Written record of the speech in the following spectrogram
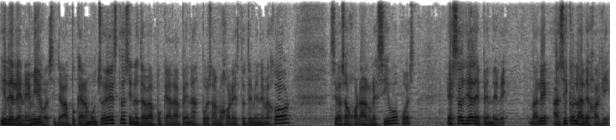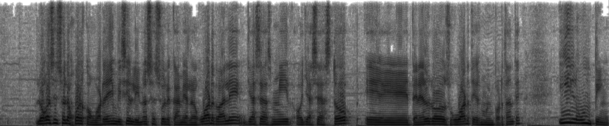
Y del enemigo, si te va a pokear mucho esto, si no te va a pokear apenas, pues a lo mejor esto te viene mejor. Si vas a jugar agresivo, pues eso ya depende de, ¿vale? Así que os la dejo aquí. Luego se suele jugar con guardia invisible y no se suele cambiar el guard, ¿vale? Ya seas mid o ya seas top, eh, tener los guard es muy importante. Y un ping,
